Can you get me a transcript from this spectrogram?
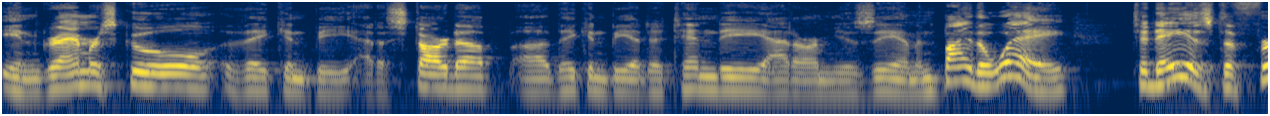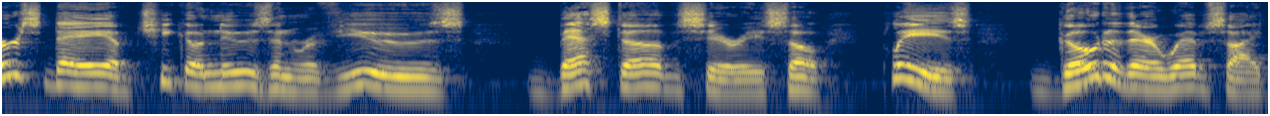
in grammar school, they can be at a startup, uh, they can be an attendee at our museum. And by the way, today is the first day of Chico News and Reviews Best of series. So please go to their website,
